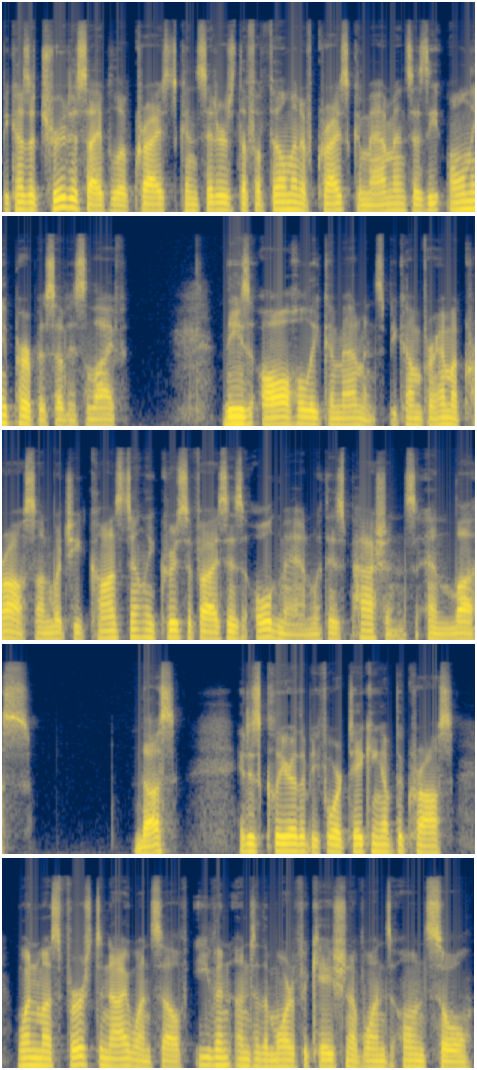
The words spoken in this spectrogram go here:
because a true disciple of Christ considers the fulfillment of Christ's commandments as the only purpose of his life. These all holy commandments become for him a cross on which he constantly crucifies his old man with his passions and lusts. Thus, it is clear that before taking up the cross, one must first deny oneself even unto the mortification of one's own soul.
